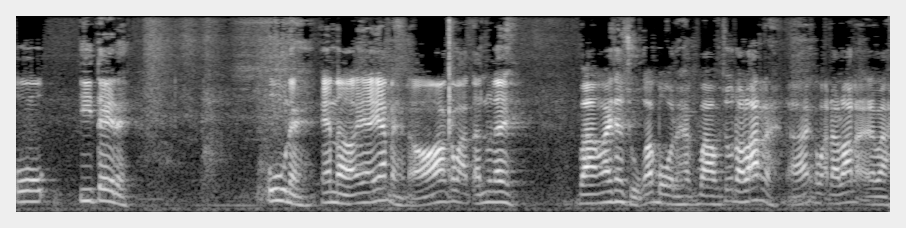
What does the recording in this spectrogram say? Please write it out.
o i t này. U này n e s này. Đó các bạn ấn vào đây. Vào ngay trang chủ của Apple này hoặc vào chỗ download này. Đấy các bạn download lại là vào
